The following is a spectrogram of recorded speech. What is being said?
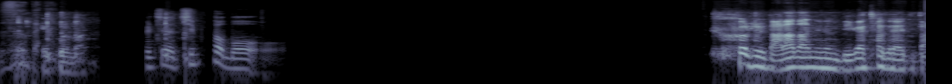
하- 개꿀맛. 진짜 집터 뭐 그거를 날아다니는 네가 찾아야지. 나.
